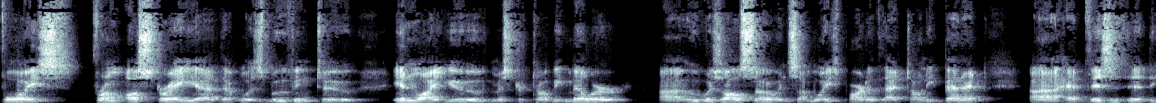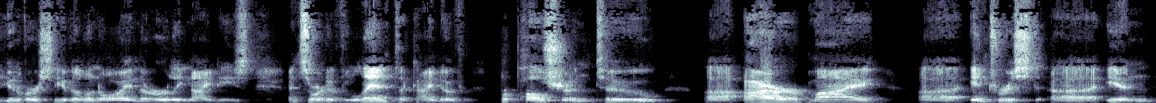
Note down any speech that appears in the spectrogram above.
voice from Australia that was moving to NYU, Mr. Toby Miller, who was also in some ways part of that. Tony Bennett had visited the University of Illinois in the early 90s and sort of lent a kind of propulsion to uh, our, my uh, interest uh, in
